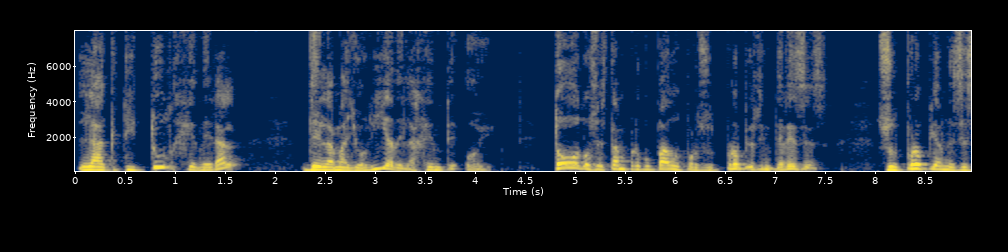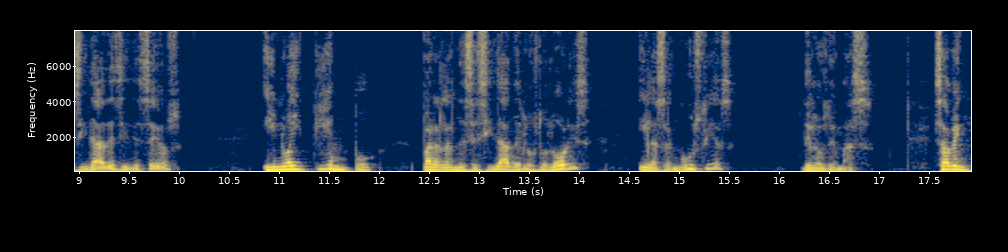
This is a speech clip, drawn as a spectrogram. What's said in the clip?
la actitud general de la mayoría de la gente hoy. Todos están preocupados por sus propios intereses, sus propias necesidades y deseos, y no hay tiempo para las necesidades, los dolores y las angustias de los demás. Saben,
